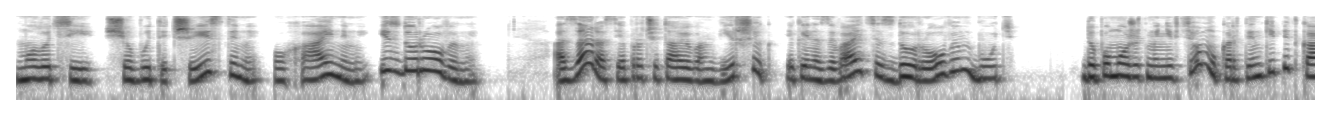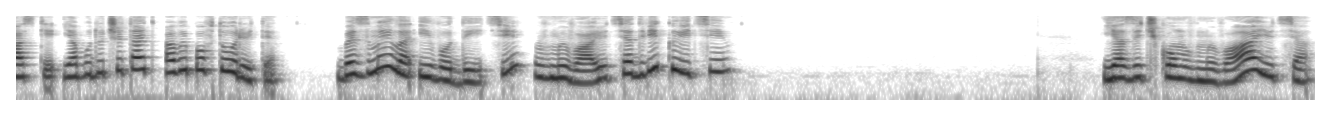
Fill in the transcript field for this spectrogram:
Молодці, щоб бути чистими, охайними і здоровими. А зараз я прочитаю вам віршик, який називається Здоровим будь. Допоможуть мені в цьому картинки підказки. Я буду читати, а ви повторюйте. Без мила і водиці вмиваються дві киці. Язичком вмиваються,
